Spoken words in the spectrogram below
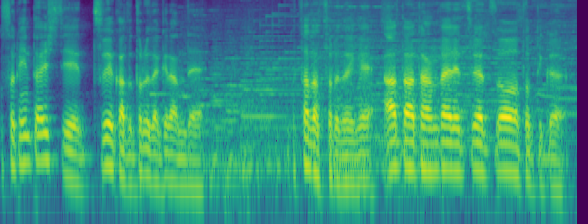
それに対して強いカード取るだけなんで、ただそれだけ。あとは単体で強いやつを取っていく。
